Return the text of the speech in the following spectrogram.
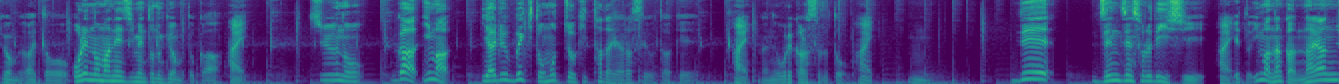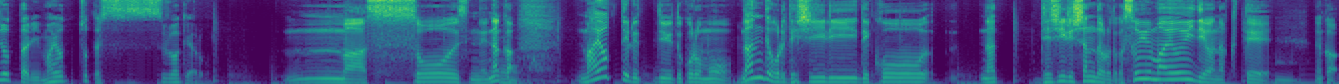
業務、えっと、俺のマネジメントの業務とかはいちゅうのが今やるべきと思っちゃうきただやらせようだけ。はい。なんで俺からすると、はい。うん、で全然それでいいし、はい。えっと、今なんか悩んじょったり迷っちょったりするわけやろ。んまあそうですね。なんか迷ってるっていうところも、うん。なんで俺弟子入りでこうな弟子入りしたんだろうとかそういう迷いではなくてうん。なんか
